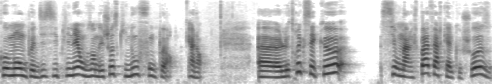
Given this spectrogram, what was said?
Comment on peut être discipliné en faisant des choses qui nous font peur? Alors, le truc c'est que si on n'arrive pas à faire quelque chose,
